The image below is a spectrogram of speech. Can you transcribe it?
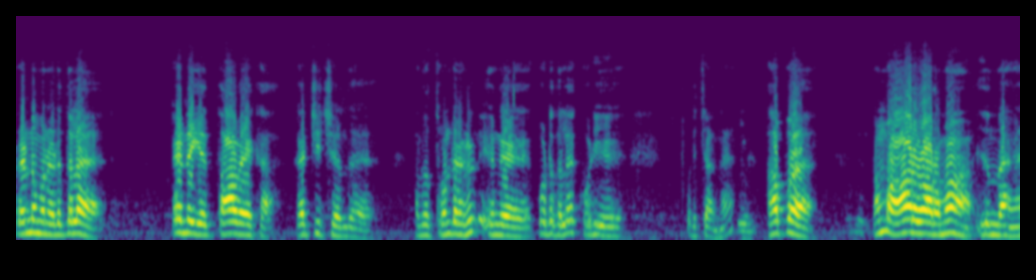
ரெண்டு மூணு இடத்துல இன்றைக்கி தாவேகா கட்சி சேர்ந்த அந்த தொண்டர்கள் எங்கள் கூட்டத்தில் கொடி பிடிச்சாங்க. அப்போ ரொம்ப ஆரவாரமாக இருந்தாங்க.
